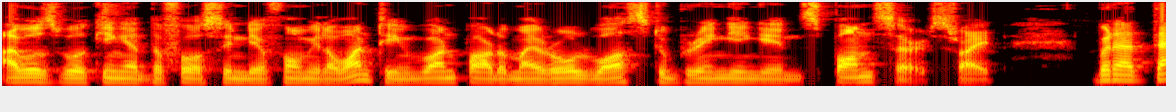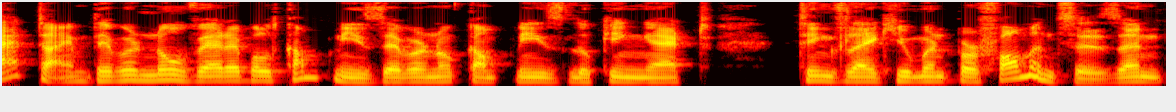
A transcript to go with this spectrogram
I was working at the Force India Formula One team, one part of my role was to bringing in sponsors, right? But at that time, there were no wearable companies. There were no companies looking at things like human performances. And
